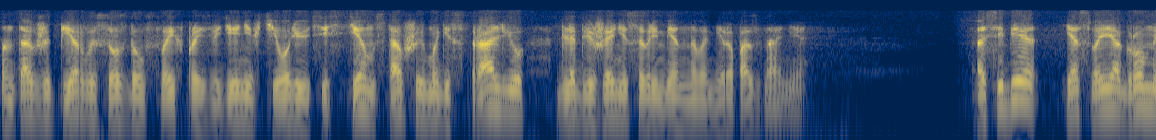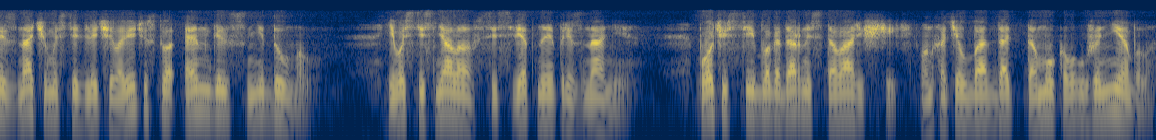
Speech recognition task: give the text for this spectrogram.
Он также первый создал в своих произведениях теорию систем, ставшую магистралью для движения современного миропознания. О себе и о своей огромной значимости для человечества Энгельс не думал. Его стесняло всесветное признание, почести и благодарность товарищей. Он хотел бы отдать тому, кого уже не было.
